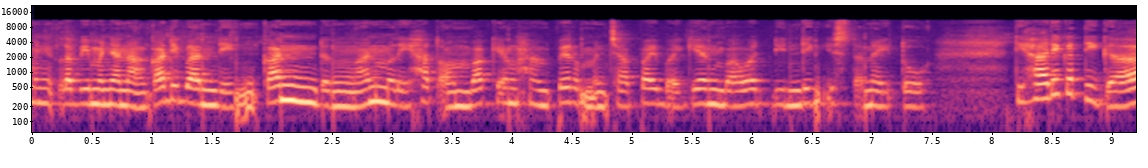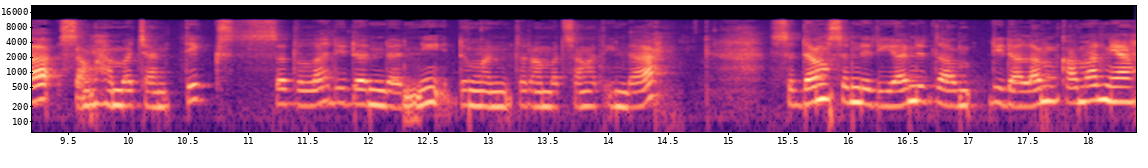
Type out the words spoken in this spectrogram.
men- lebih menyenangkan dibandingkan dengan melihat ombak yang hampir mencapai bagian bawah dinding istana itu. Di hari ketiga, sang hamba cantik setelah didandani dengan teramat sangat indah, sedang sendirian di dalam, di dalam kamarnya,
